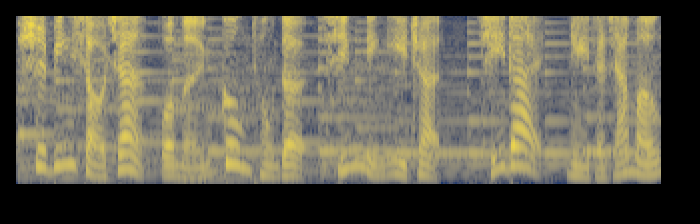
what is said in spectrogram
士兵小站，我们共同的心灵驿站，期待你的加盟。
